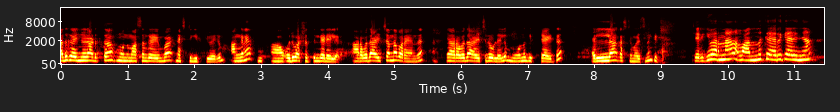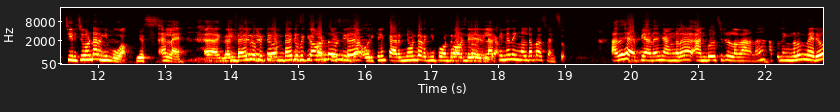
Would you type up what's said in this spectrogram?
അത് കഴിഞ്ഞ ഒരു അടുത്ത മൂന്ന് മാസം കഴിയുമ്പോൾ നെക്സ്റ്റ് ഗിഫ്റ്റ് വരും. അങ്ങനെ ഒരു വർഷത്തിന്റെ ഇടയിൽ അറുപത് ആഴ്ച എന്നാ പറയുന്നത് ഈ അറുപത് ആഴ്ചയുടെ ഉള്ളിൽ മൂന്ന് ഗിഫ്റ്റ് ആയിട്ട് എല്ലാ കസ്റ്റമേഴ്സിനും കിട്ടും. ശരിക്കും പറഞ്ഞാൽ വന്ന് കയറി കഴിഞ്ഞാൽ ചിരിച്ചുകൊണ്ട് ഇറങ്ങി പോവാം. അല്ലേ? രണ്ടായിരം രൂപയ്ക്ക് രണ്ടായിരം രൂപയ്ക്ക് ഒരിക്കലും കരഞ്ഞോണ്ട് ഇറങ്ങി പോകേണ്ട വരില്ല. പിന്നെ നിങ്ങളുടെ പ്രസൻസും അത് ഹാപ്പിയാണ് ഞങ്ങൾ അനുഭവിച്ചിട്ടുള്ളതാണ്. അപ്പൊ നിങ്ങളും വരൂ.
